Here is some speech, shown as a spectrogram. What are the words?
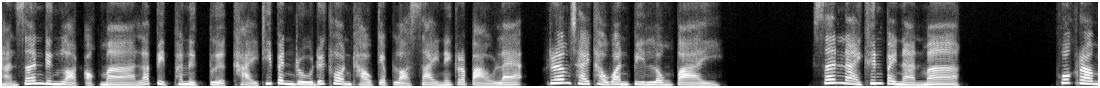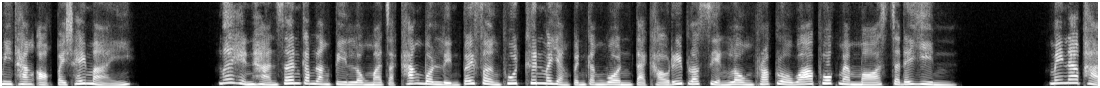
หานเซินดึงหลอดออกมา และปิดผนึกเปลือกไข่ที่เป็นรูด้วยโคลนเขาเก็บหลอดใส่ในกระเป๋าและ เริ่มใช้เถาวันปีนลงไป เซินนายขึ้นไปนานมาก พวกเรามีทางออกไปใช่ไหม เมื่อเห็นหานเซินกำลังปีนลงมาจากข้างบนหลินเป้ยเฟิงพูดขึ้นมาอย่างเป็นกังวล แต่เขารีบลดเสียงลงเพราะกลัวว่าพวกแมมมอสจะได้ยิน ไม่น่าผา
